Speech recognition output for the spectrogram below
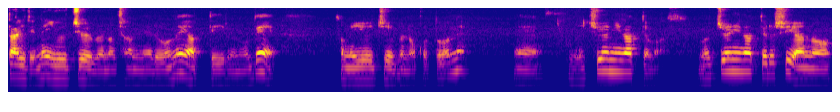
2人でね YouTube のチャンネルをねやっているのでその YouTube のことをね、えー、夢中になってます。夢中になってるしあの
